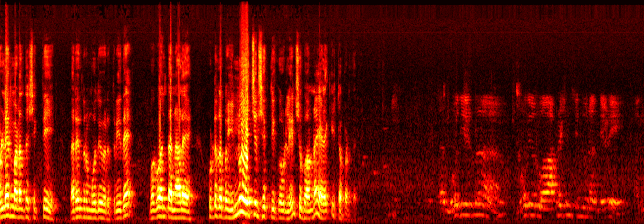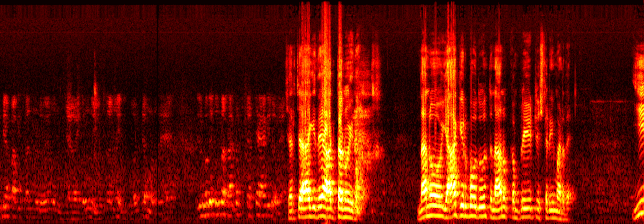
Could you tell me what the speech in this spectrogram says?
ಒಳ್ಳೇದು ಮಾಡೋಂಥ ಶಕ್ತಿ ನರೇಂದ್ರ ಮೋದಿಯವರ ಹತ್ರ ಇದೆ. ಭಗವಂತ ನಾಳೆ ಹುಟ್ಟದಪ್ಪ ಇನ್ನೂ ಹೆಚ್ಚಿನ ಶಕ್ತಿ ಕೊಡಲಿ ಅಂತ ಶುಭವನ್ನು ಹೇಳಕ್ಕೆ ಇಷ್ಟಪಡ್ತೇನೆ. ಚರ್ಚೆ ಆಗಿದೆ ಆಗ್ತಾನೂ ಇದೆ. ನಾನು ಯಾಕಿರ್ಬೋದು ಅಂತ ನಾನು ಕಂಪ್ಲೀಟ್ ಸ್ಟಡಿ ಮಾಡಿದೆ. ಈ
